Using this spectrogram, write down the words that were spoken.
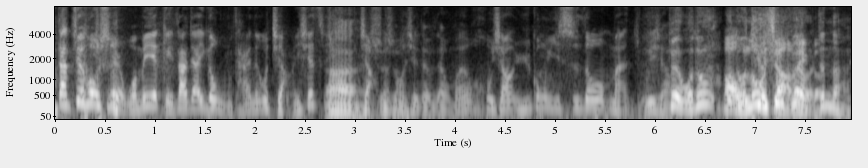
但最后是我们也给大家一个舞台，能够讲一些自己想讲的东西，对不对？我们互相于公于私都满足一下。对我都哦我漏讲了一个真的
